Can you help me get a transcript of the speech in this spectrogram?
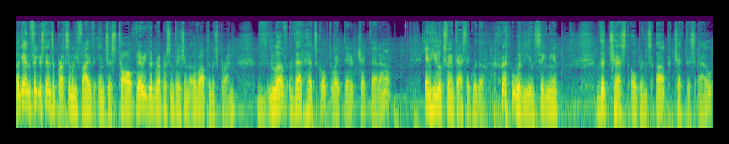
Again, figure stands approximately five inches tall. Very good representation of Optimus Prime. Love that head sculpt right there. Check that out. And he looks fantastic with the with the insignia. The chest opens up. Check this out.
